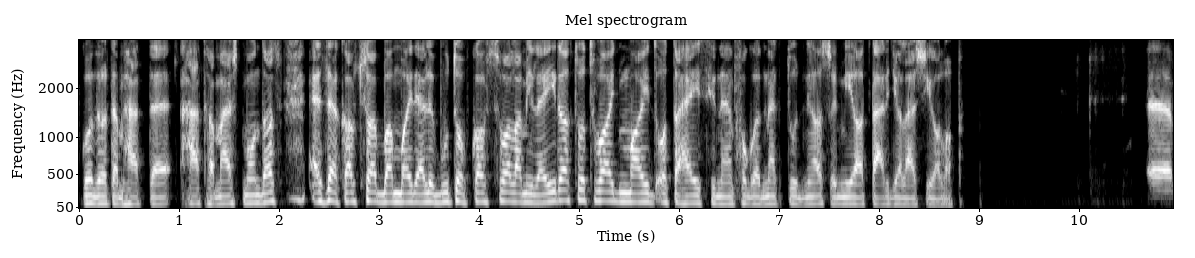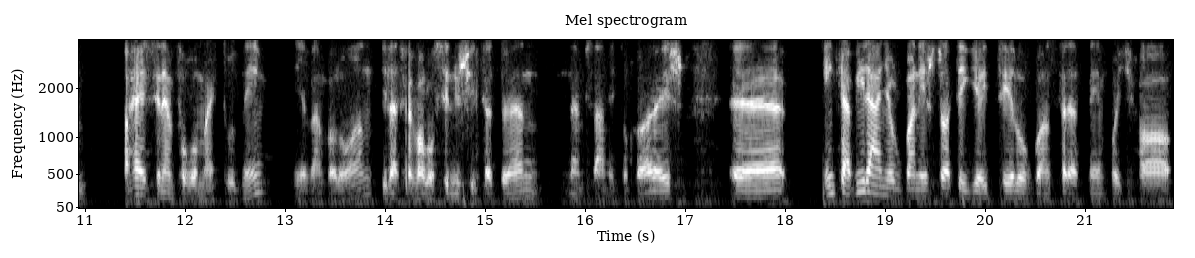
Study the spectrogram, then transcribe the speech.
gondoltam, hát, hát ha mást mondasz. Ezzel kapcsolatban majd előbb-utóbb kapsz valami leíratot, vagy majd ott a helyszínen fogod megtudni azt, hogy mi a tárgyalási alap? A helyszínen fogom megtudni, nyilvánvalóan, illetve valószínűsíthetően nem számítok arra, és inkább irányokban és stratégiai célokban szeretném, hogyha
